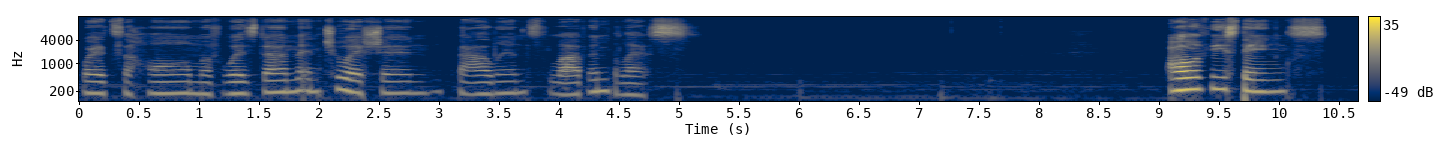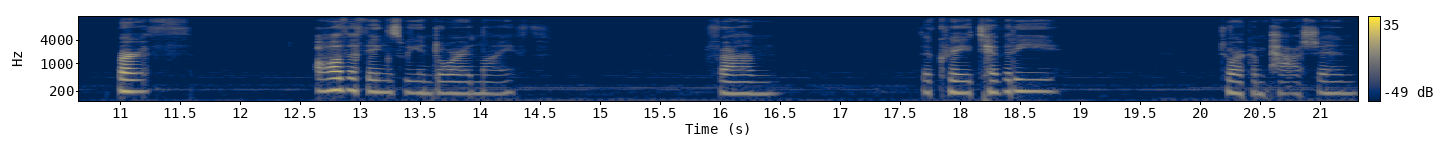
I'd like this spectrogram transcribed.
where it's the home of wisdom, intuition, balance, love, and bliss. All of these things birth all the things we endure in life from the creativity to our compassion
